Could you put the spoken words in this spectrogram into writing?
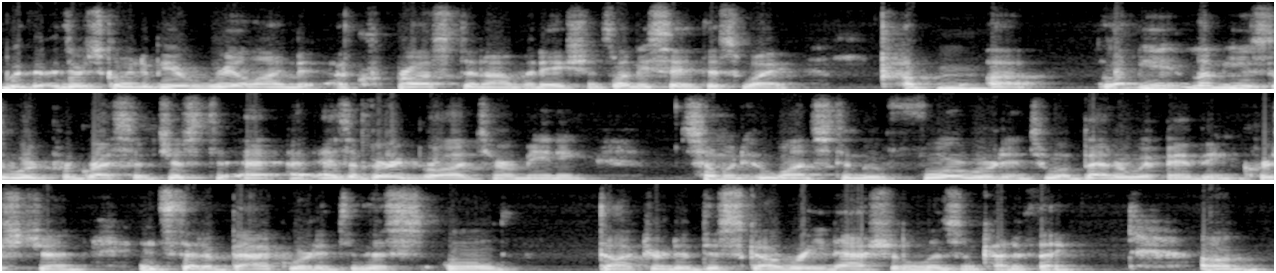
there's going to be a realignment across denominations. Let me say it this way. Uh, mm. uh, let me let me use the word progressive just to, as a very broad term, meaning someone who wants to move forward into a better way of being Christian instead of backward into this old doctrine of discovery nationalism kind of thing. Um,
